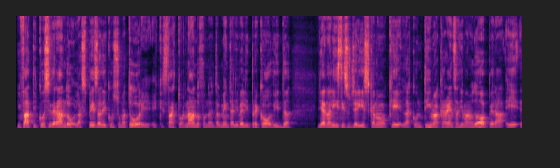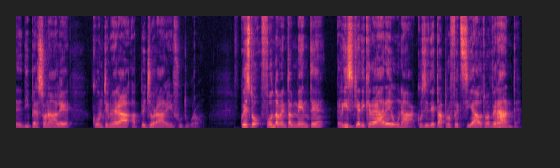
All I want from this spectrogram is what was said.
Infatti, considerando la spesa dei consumatori e che sta tornando fondamentalmente a livelli pre-Covid, gli analisti suggeriscono che la continua carenza di manodopera e eh, di personale continuerà a peggiorare in futuro. Questo fondamentalmente rischia di creare una cosiddetta profezia autoavverante.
